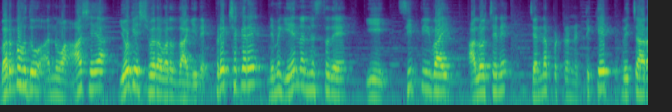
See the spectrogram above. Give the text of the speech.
ಬರಬಹುದು ಅನ್ನುವ ಆಶಯ ಯೋಗೇಶ್ವರ್ ಅವರದಾಗಿದೆ. ಪ್ರೇಕ್ಷಕರೇ ನಿಮಗೆ ಏನ್ ಅನ್ನಿಸ್ತದೆ ಈ ಸಿಪಿವೈ ಆಲೋಚನೆ? ಚನ್ನಪಟ್ಟಣ ಟಿಕೆಟ್ ವಿಚಾರ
